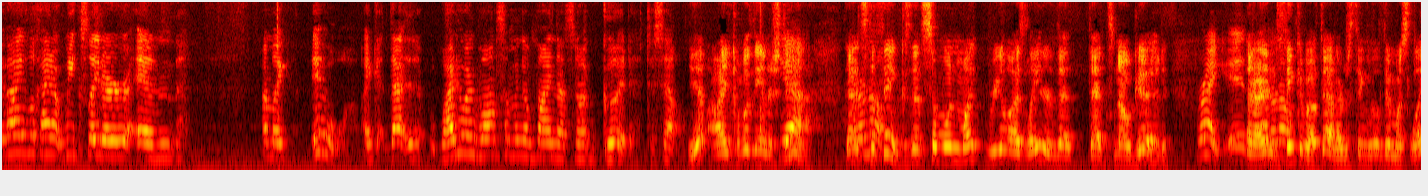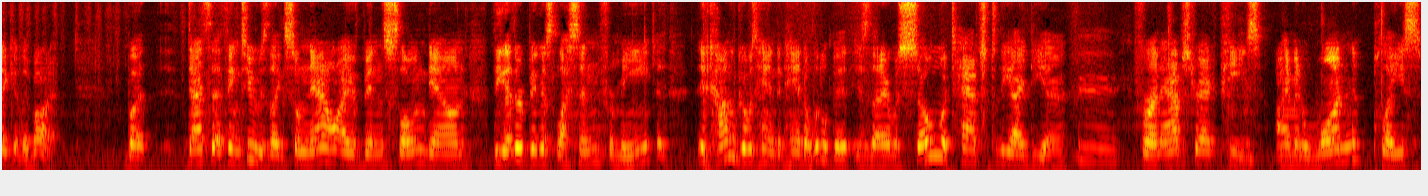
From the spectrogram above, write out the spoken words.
if I look at it weeks later and I'm like, ew, like that. Why do I want something of mine that's not good to sell? yeah, I completely understand. Yeah. That's the thing, because then someone might realize later that that's no good, Right. It, and I, don't didn't think about that. I was thinking, well, they must like it, they bought it. But that's that thing too. Is like, so now I have been slowing down. The other biggest lesson for me, it, kind of goes hand in hand a little bit, is that I was so attached to the idea Mm. for an abstract piece. I'm in one place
